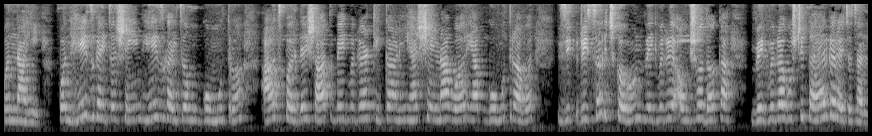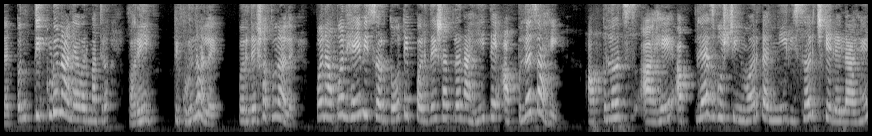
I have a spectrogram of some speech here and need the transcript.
पण नाही. पण हेच गाईचं शेण हेच गाईचं गोमूत्र आज परदेशात वेगवेगळ्या ठिकाणी ह्या शेणावर ह्या गोमूत्रावर जी रिसर्च करून वेगवेगळे औषधं का वेगवेगळ्या गोष्टी तयार करायच्या चालल्यात. पण तिकडून आल्यावर मात्र अरे तिकडून आलंय परदेशातून आलंय. पण आपण हे विसरतो ते परदेशातलं नाही ते आपलंच आहे. आपलंच आहे आपल्याच गोष्टींवर त्यांनी रिसर्च केलेलं आहे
